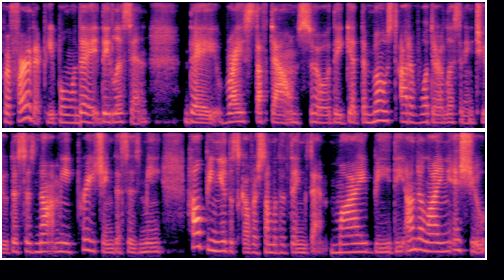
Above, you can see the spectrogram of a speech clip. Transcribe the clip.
prefer that people when they they listen they write stuff down so they get the most out of what they're listening to. This is not me preaching, this is me helping you discover some of the things that might be the underlying issue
